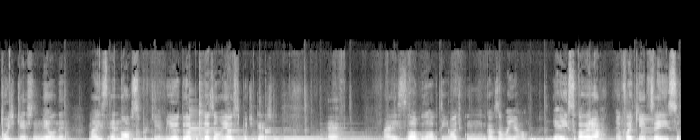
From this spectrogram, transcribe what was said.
podcast, meu, né? Mas é nosso, porque é meu do Gazão Real esse podcast. É. Mas logo, logo tem áudio com Gazão Real. E é isso, galera. Eu falei que antes é isso.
